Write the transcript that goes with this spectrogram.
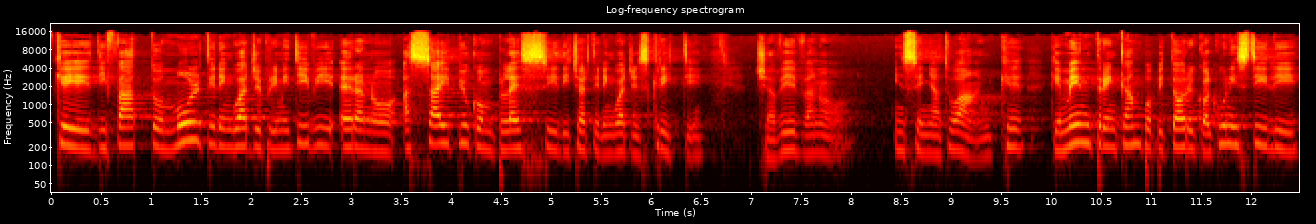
che di fatto molti linguaggi primitivi erano assai più complessi di certi linguaggi scritti. Ci avevano insegnato anche che mentre in campo pittorico alcuni stili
